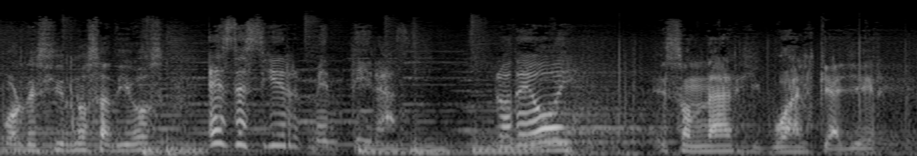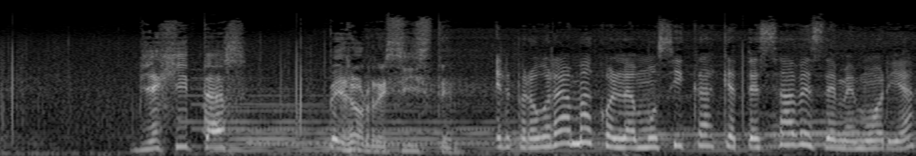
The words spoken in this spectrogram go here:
Por decirnos adiós, es decir mentiras. Lo de hoy es sonar igual que ayer. Viejitas, pero resisten. El programa con la música que te sabes de memoria.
